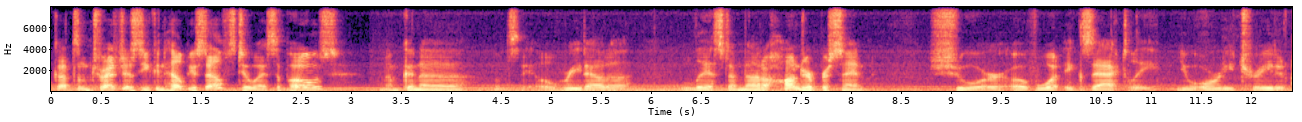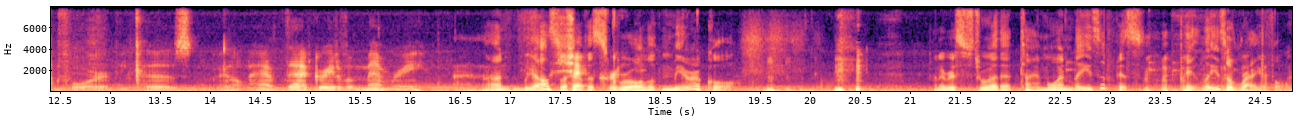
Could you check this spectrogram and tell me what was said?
got some treasures you can help yourselves to, I suppose. I'm gonna, let's see, I'll read out a list. I'm not a hundred percent sure of what exactly you already traded for because I don't have that great of a memory. And we also have a Check scroll of miracle. Gonna restore that time-worn laser pistol, laser rifle.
